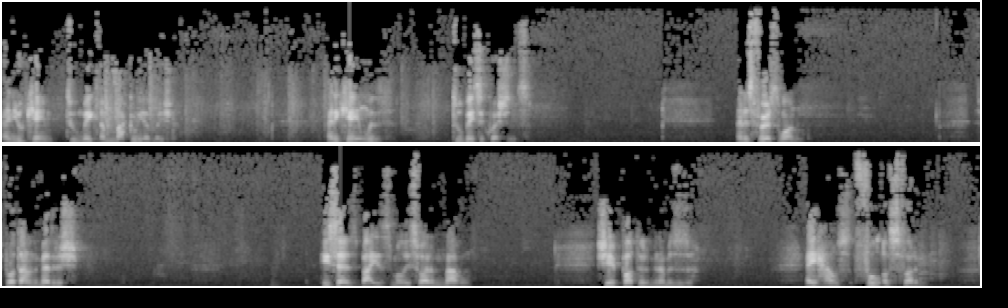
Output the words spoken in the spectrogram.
And you came to make a mockery of Moshe. And he came with two basic questions. And his first one is brought down in the Medrash. He says, Bayis molisvarim mahu, she potter min A house full of svarim,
